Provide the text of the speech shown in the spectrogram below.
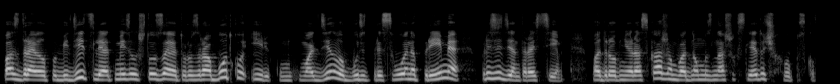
поздравил победителя и отметил, что за эту разработку Ирику Мухаммадинову будет присвоена премия президента России. Подробнее расскажем в одном из наших следующих выпусков.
